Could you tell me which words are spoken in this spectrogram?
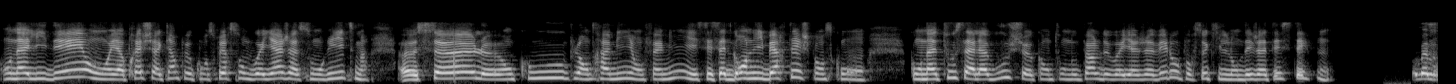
On a l'idée, et après chacun peut construire son voyage à son rythme, euh, seul, euh, en couple, entre amis, en famille. Et c'est cette grande liberté, je pense, qu'on qu'on a tous à la bouche quand on nous parle de voyage à vélo, pour ceux qui l'ont déjà testé. Mm. Vraiment.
